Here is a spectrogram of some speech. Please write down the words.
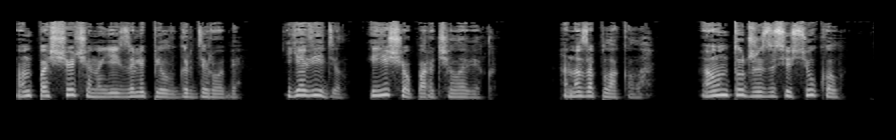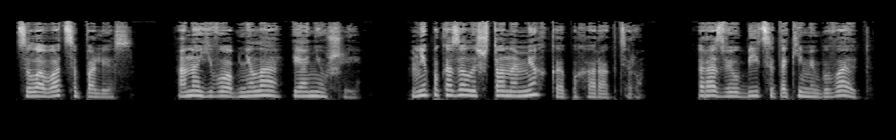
Он пощечину ей залепил в гардеробе. Я видел, и еще пара человек. Она заплакала. А он тут же засюсюкал, целоваться полез. Она его обняла, и они ушли. Мне показалось, что она мягкая по характеру. Разве убийцы такими бывают?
